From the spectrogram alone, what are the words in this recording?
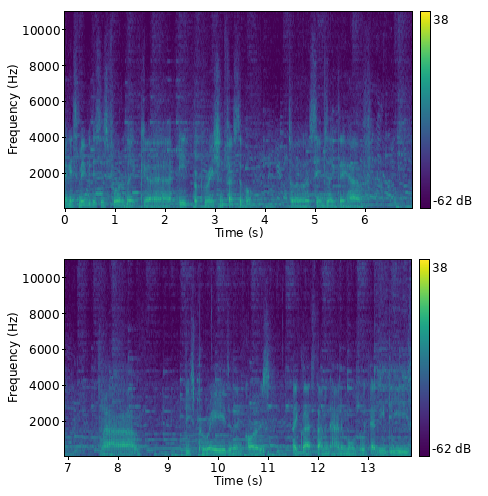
I guess maybe this is for like uh, Eid preparation festival. So it seems like they have uh, these parades and then cars like last time in animals with LEDs.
